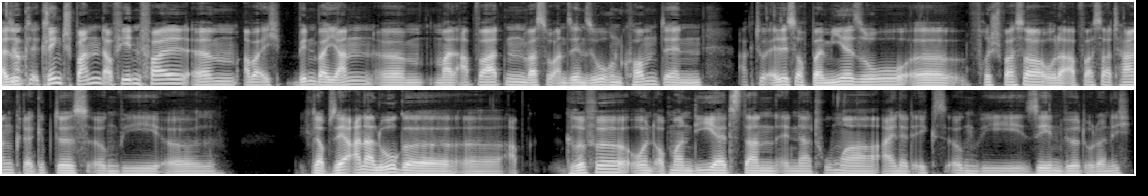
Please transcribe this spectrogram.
Also ja. klingt spannend auf jeden Fall, ähm, aber ich bin bei Jan ähm, mal abwarten, was so an Sensoren kommt, denn aktuell ist auch bei mir so äh, Frischwasser oder Abwassertank, da gibt es irgendwie, äh, ich glaube, sehr analoge äh, Abgriffe und ob man die jetzt dann in der Truma iNet X irgendwie sehen wird oder nicht.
